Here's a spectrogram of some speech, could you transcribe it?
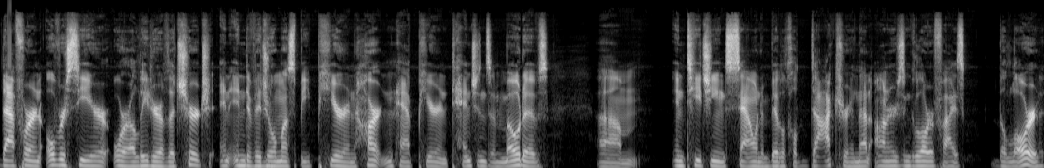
that for an overseer or a leader of the church, an individual must be pure in heart and have pure intentions and motives um, in teaching sound and biblical doctrine that honors and glorifies the Lord.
